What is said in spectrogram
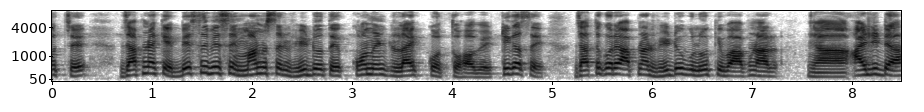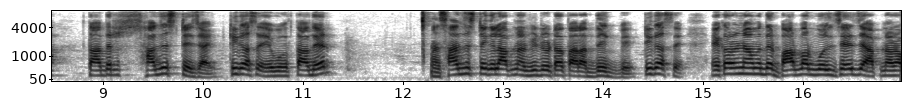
হচ্ছে যে আপনাকে বেশি বেশি মানুষের ভিডিওতে কমেন্ট লাইক করতে হবে, ঠিক আছে? যাতে করে আপনার ভিডিওগুলো কিংবা আপনার আইডিটা তাদের সাজেস্টে যায়, ঠিক আছে? এবং তাদের সাজেস্টে গেলে আপনার ভিডিওটা তারা দেখবে, ঠিক আছে? এ কারণে আমাদের বারবার বলছে যে আপনারা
